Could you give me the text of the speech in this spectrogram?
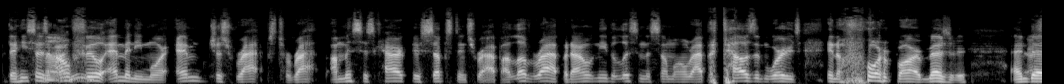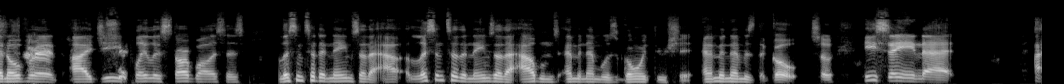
But then he says, Nah, "I don't he- feel M anymore. M just raps to rap. I miss his character substance rap. I love rap, but I don't need to listen to someone rap a thousand words in a four bar measure." And That's then over at IG playlist Starball, it says. Listen to the names of the al- listen to the names of the albums Eminem was going through shit. Eminem is the goat. So he's saying that I,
